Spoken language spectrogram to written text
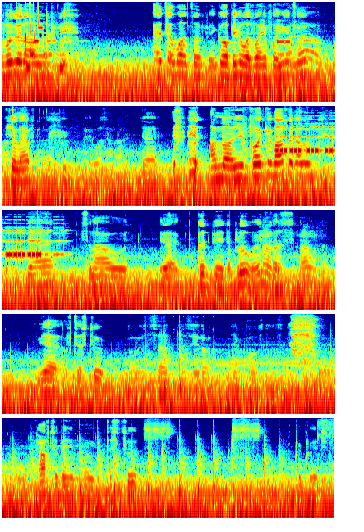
Look at that one. It's a one time thing. Oh, people was waiting for you too. He left. Yeah, but he wasn't right. Yeah. I know you fucking bastard. Yeah. So now, yeah, could be the blue one No, because there's no one. yeah, of just two. No, it's uh, zero imposters. Have to be man. There's two. Be glitched.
